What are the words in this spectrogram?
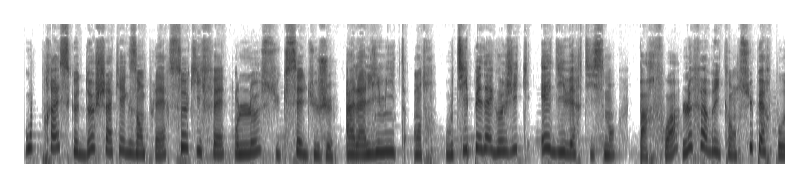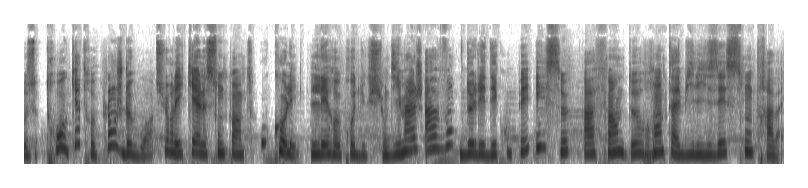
ou presque de chaque exemplaire, ce qui fait le succès du jeu. À la limite entre outils pédagogiques et divertissement, Parfois, le fabricant superpose trois ou quatre planches de bois sur lesquelles sont peintes ou collées les reproductions d'images avant de les découper et ce afin de rentabiliser son travail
